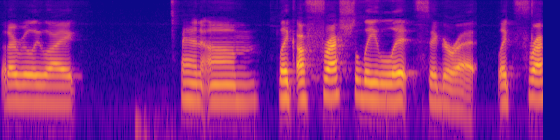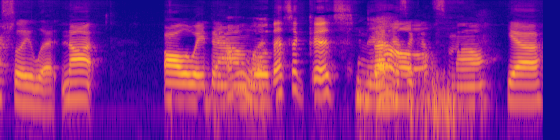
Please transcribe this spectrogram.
that I really like. And um like a freshly lit cigarette. Like freshly lit, not all the way down. Oh, lit. that's a good smell. that is a good smell. Yeah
